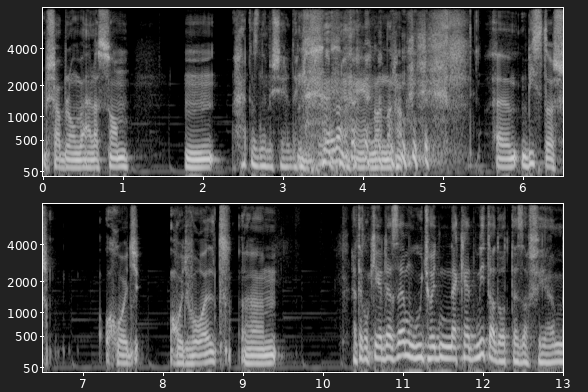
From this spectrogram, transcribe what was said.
sablon válaszom. Um, hát az nem is érdekes. Én gondolom. Biztos, hogy, hogy volt. Um, hát akkor kérdezem úgy, hogy neked mit adott ez a film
